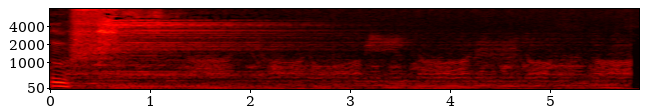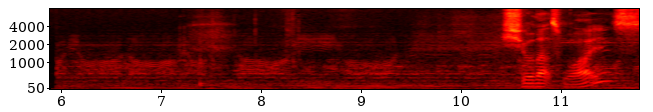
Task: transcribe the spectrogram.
Oof. Sure that's wise?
